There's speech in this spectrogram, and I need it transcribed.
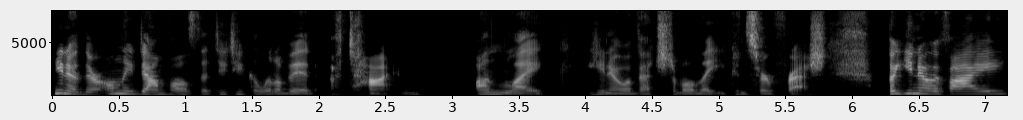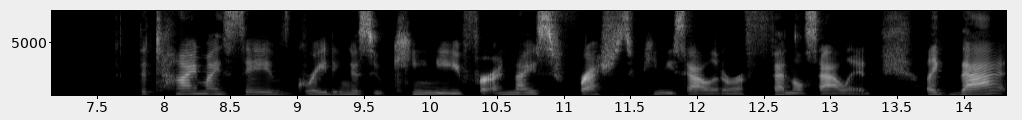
You know, their only downfalls that they take a little bit of time, unlike, you know, a vegetable that you can serve fresh. But, you know, if I, the time I save grating a zucchini for a nice fresh zucchini salad or a fennel salad, like that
